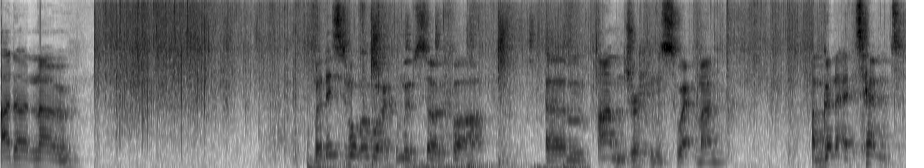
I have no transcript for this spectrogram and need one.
I don't know. But this is what we're working with so far. Um, I'm dripping sweat, man. I'm gonna attempt,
